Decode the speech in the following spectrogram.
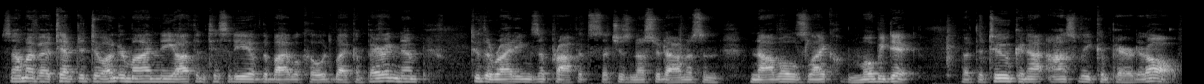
Some have attempted to undermine the authenticity of the Bible codes by comparing them to the writings of prophets such as Nostradamus and novels like Moby Dick, but the two cannot honestly be compared at all.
